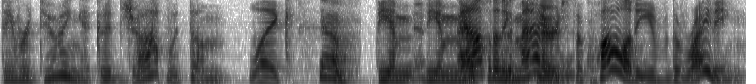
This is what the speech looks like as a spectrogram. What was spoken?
they were doing a good job with them. Like, Yeah. the, the amount doesn't matter, too- it's the quality of the writing.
